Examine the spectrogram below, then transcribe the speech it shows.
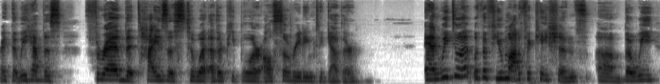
right? That we have this thread that ties us to what other people are also reading together. And we do it with a few modifications, um, though we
